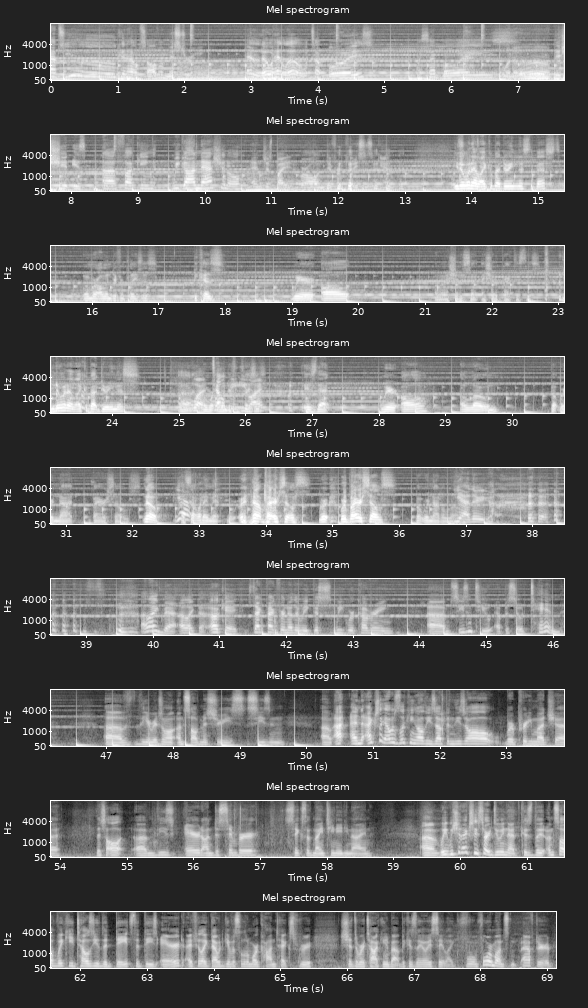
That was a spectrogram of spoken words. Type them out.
Perhaps you can help solve a mystery. Hello, hello. What's up, boys? What's up, boys? What up? This shit is uh fucking we gone national, and just by we're all in different places again. you know what I like about doing this the best? When we're all in different places? Because we're all. Oh, I should have said. I should have practiced this. You know what I like about doing this? Uh, What? when we're Tell all in me, different Eli. places, Is that we're all alone, but we're not by ourselves. No, that's not what I meant. We're not by ourselves. We're we're by ourselves, but we're not alone. Yeah, there you go. I like that. I like that. Okay, stack pack for another week. This week we're covering um, season two, episode ten of the original Unsolved Mysteries season. Um, I, and actually, I was looking all these up, and these all were pretty much uh, this all um, these aired on December sixth of nineteen eighty nine. Um, we, we should actually start doing that because the Unsolved Wiki tells you the dates that these aired. I feel like that would give us a little more context for shit that we're talking about because they always say like four, four months after,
